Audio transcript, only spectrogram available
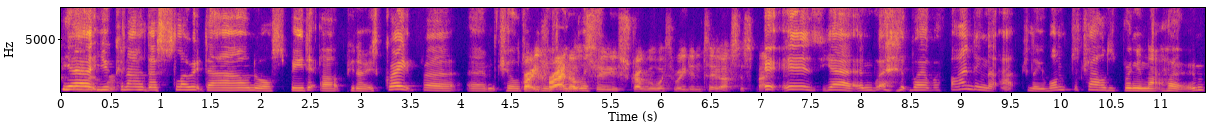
Yeah, you can either slow it down or speed it up. You know, it's great for um, children. Great for adults English... who struggle with reading too, I suspect. It is, yeah, and where, where we're finding that actually, once the child is bringing that home,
